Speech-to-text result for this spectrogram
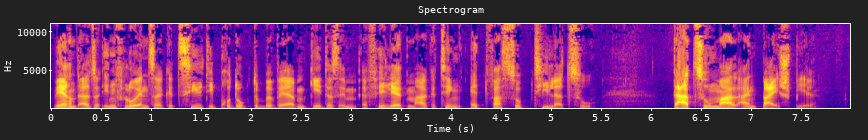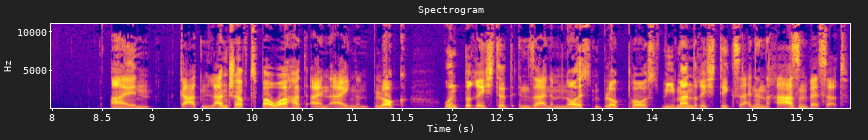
Während also Influencer gezielt die Produkte bewerben, geht es im Affiliate-Marketing etwas subtiler zu. Dazu mal ein Beispiel. Ein Gartenlandschaftsbauer hat einen eigenen Blog und berichtet in seinem neuesten Blogpost, wie man richtig seinen Rasen wässert.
